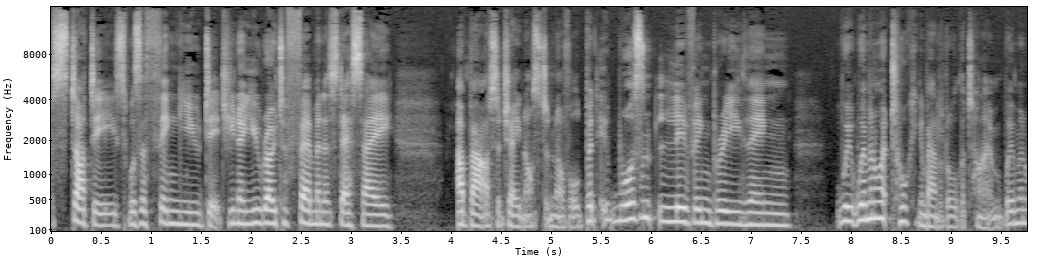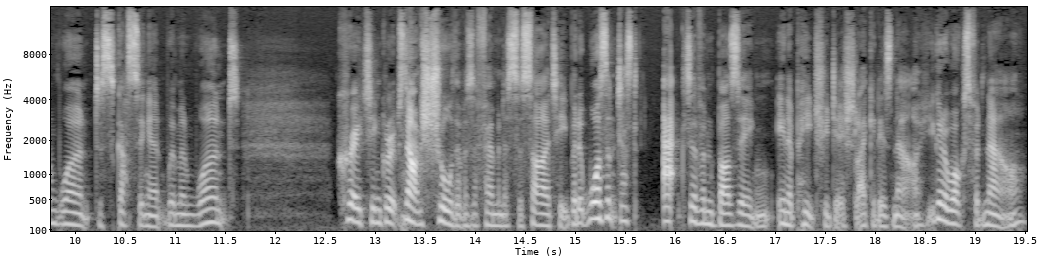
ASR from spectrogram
studies was a thing you did. You know, you wrote a feminist essay about a Jane Austen novel, but it wasn't living, breathing we, women weren't talking about it all the time. Women weren't discussing it. Women weren't creating groups. Now, I'm sure there was a feminist society, but it wasn't just active and buzzing in a petri dish like it is now. You go to Oxford now,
